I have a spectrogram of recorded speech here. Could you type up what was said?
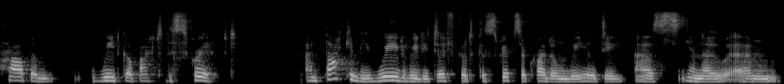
problem, we'd go back to the script and that can be really really difficult because scripts are quite unwieldy as you know um,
